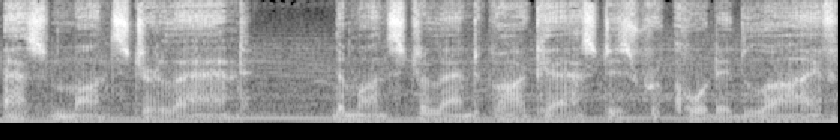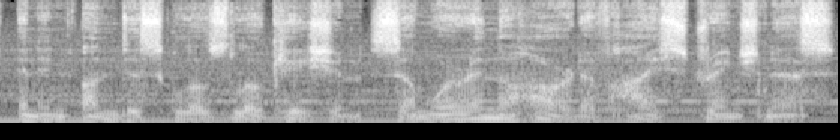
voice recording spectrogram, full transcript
as Monsterland. The Monsterland podcast is recorded live in an undisclosed location somewhere in the heart of high strangeness,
